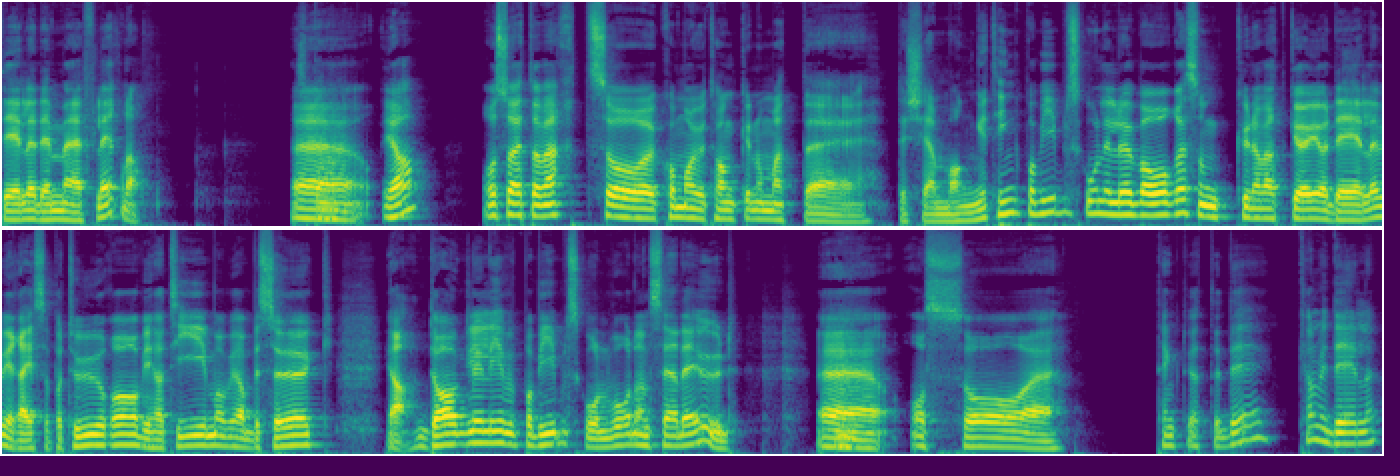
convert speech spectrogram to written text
dele det med flere, da. Eh, ja. Og så etter hvert så kommer jo tanken om at eh, det skjer mange ting på bibelskolen i løpet av året som kunne vært gøy å dele. Vi reiser på turer, vi har timer, vi har besøk. Ja, dagliglivet på bibelskolen, hvordan ser det ut? Eh, Og så eh, tenkte vi at det kan vi dele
